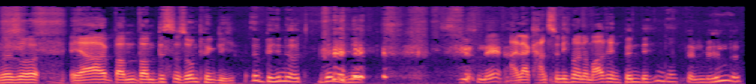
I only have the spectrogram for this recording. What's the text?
immer so, ja, wann, wann bist du so unpünktlich? Äh, behindert, bin behindert. nee. Alter, kannst du nicht mal normal reden? Bin behindert. Bin behindert.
